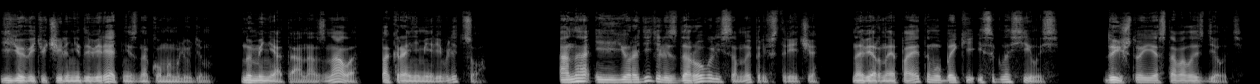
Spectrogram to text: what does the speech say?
Ее ведь учили не доверять незнакомым людям. Но меня-то она знала, по крайней мере, в лицо. Она и ее родители здоровались со мной при встрече. Наверное, поэтому Бекки и согласилась. Да и что ей оставалось делать?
